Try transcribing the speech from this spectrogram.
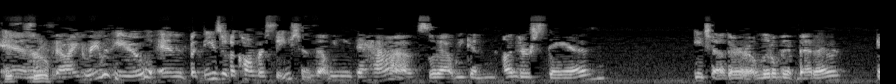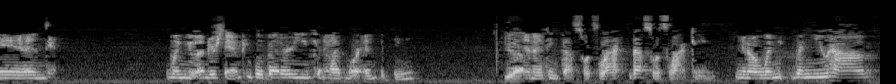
It's And true. I I agree with you. And but these are the conversations that we need to have so that we can understand each other a little bit better. And when you understand people better, you can have more empathy. Yeah. And I think that's what's lack that's what's lacking. You know, when when you have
